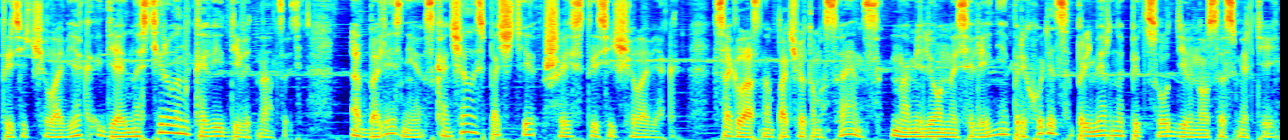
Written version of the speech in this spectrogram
тысяч человек диагностирован COVID-19. От болезни скончалось почти 6 тысяч человек. Согласно подсчетам Science, на миллион населения приходится примерно 590 смертей.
